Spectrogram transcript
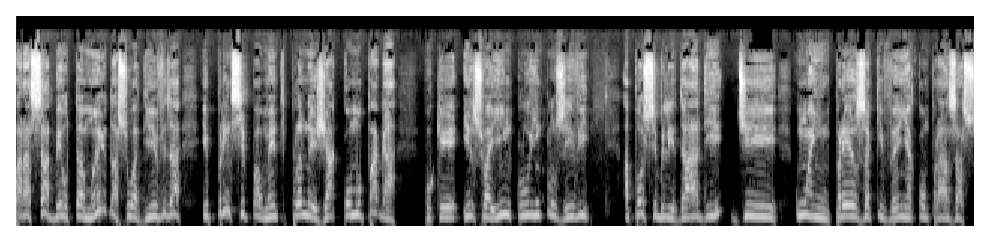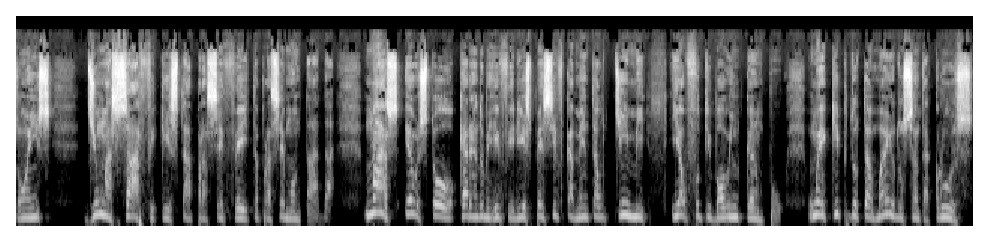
para saber o tamanho da sua dívida e principalmente planejar como pagar, porque isso aí inclui inclusive a possibilidade de uma empresa que venha comprar as ações de uma SAF que está para ser feita, para ser montada. Mas eu estou querendo me referir especificamente ao time e ao futebol em campo. Uma equipe do tamanho do Santa Cruz,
